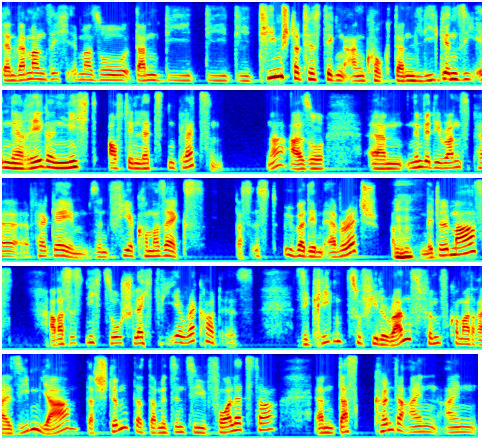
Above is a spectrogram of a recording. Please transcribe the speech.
denn wenn man sich immer so dann die, die, die Teamstatistiken anguckt, dann liegen sie in der Regel nicht auf den letzten Plätzen. Ne? Also ähm, nehmen wir die Runs per, per Game, sind 4,6. Das ist über dem Average, also mhm. Mittelmaß. Aber es ist nicht so schlecht, wie ihr Rekord ist. Sie kriegen zu viele Runs, 5,37, ja, das stimmt, das, damit sind sie Vorletzter. Ähm, das könnte ein, ein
